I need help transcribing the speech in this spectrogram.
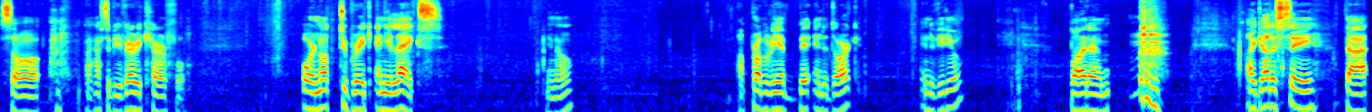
So I have to be very careful or not to break any legs, you know. I'm probably a bit in the dark in the video, but um, I gotta say that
